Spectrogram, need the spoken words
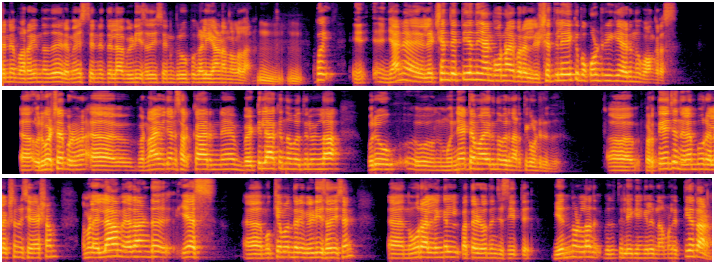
തന്നെ പറയുന്നത് Ramesh Chennithala V D Satheesan group കളിയാണെന്നുള്ളതാണ്. എ- ഞാൻ ലക്ഷ്യം തെറ്റിയെന്ന് ഞാൻ പൂർണമായി പറയില്ല. ലക്ഷ്യത്തിലേക്ക് പൊക്കോണ്ടിരിക്കുകയായിരുന്നു കോൺഗ്രസ്. ഒരുപക്ഷെ പിണ- പിണറായി വിജയൻ സർക്കാരിനെ വെട്ടിലാക്കുന്ന വിധത്തിലുള്ള ഒരു മുന്നേറ്റമായിരുന്നു അവർ നടത്തിക്കൊണ്ടിരുന്നത്. പ്രത്യേകിച്ച് നിലമ്പൂർ ഇലക്ഷന് ശേഷം നമ്മളെല്ലാം ഏതാണ്ട് യെസ് മുഖ്യമന്ത്രി വി ഡി സതീശൻ അല്ലെങ്കിൽ നൂറല്ലെങ്കിൽ പത്തെഴുപത്തഞ്ച് സീറ്റ് എന്നുള്ള വിധത്തിലേക്കെങ്കിലും നമ്മൾ എത്തിയതാണ്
